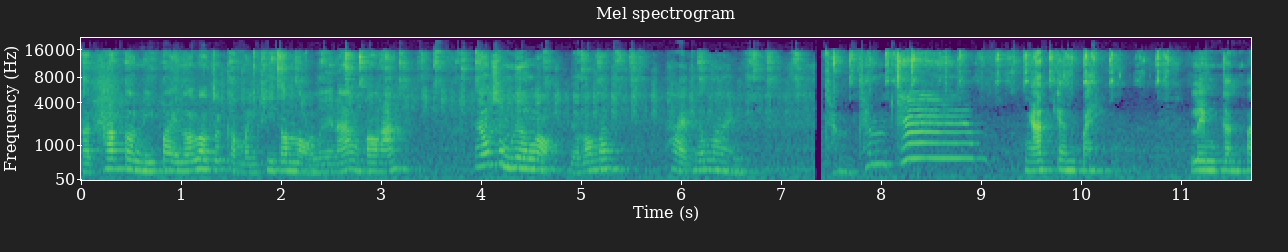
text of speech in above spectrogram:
ตัดภาพตอนนี้ไปแล้วเราจะกลับมาอีกทีตอนหล่อเลยนะของเปานะ ไม่ต้องชมเรืองหรอก เดี๋ยวเรามาถ่ายเท่าใหม่ทำทำทำงัดกันไป เล็มกันไป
